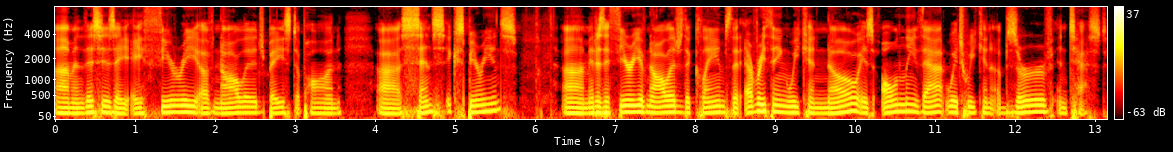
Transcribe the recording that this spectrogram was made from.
Um, and this is a, a theory of knowledge based upon uh, sense experience. Um, it is a theory of knowledge that claims that everything we can know is only that which we can observe and test.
